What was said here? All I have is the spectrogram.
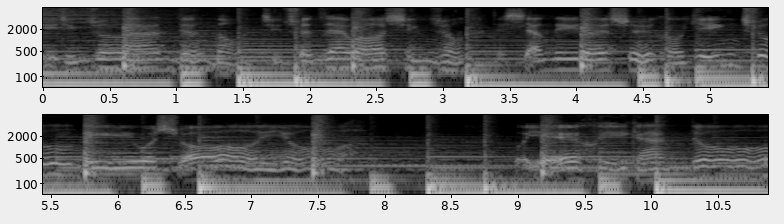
已经做完的梦寄存在我心中，在想你的时候映出你我所有。我也会感动。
